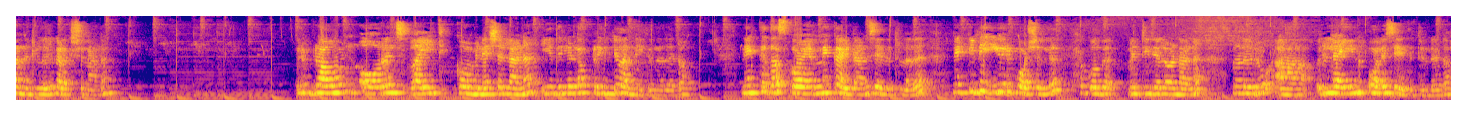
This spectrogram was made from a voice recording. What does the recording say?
വന്നിട്ടുള്ള ഒരു കളക്ഷൻ ആണ്. ഒരു ബ്രൗൺ ഓറഞ്ച് വൈറ്റ് കോമ്പിനേഷനിലാണ് ഇതിലുള്ള പ്രിന്റ് വന്നിരിക്കുന്നത് കേട്ടോ. നെക്ക് ഇതാ സ്ക്വയർ നെക്ക് ആയിട്ടാണ് ചെയ്തിട്ടുള്ളത്. നെക്കിന്റെ ഈ ഒരു പോർഷനിൽ മെറ്റീരിയൽ കൊണ്ടാണ് നമ്മളൊരു ഒരു ലൈൻ പോലെ ചെയ്തിട്ടുണ്ട് കേട്ടോ.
